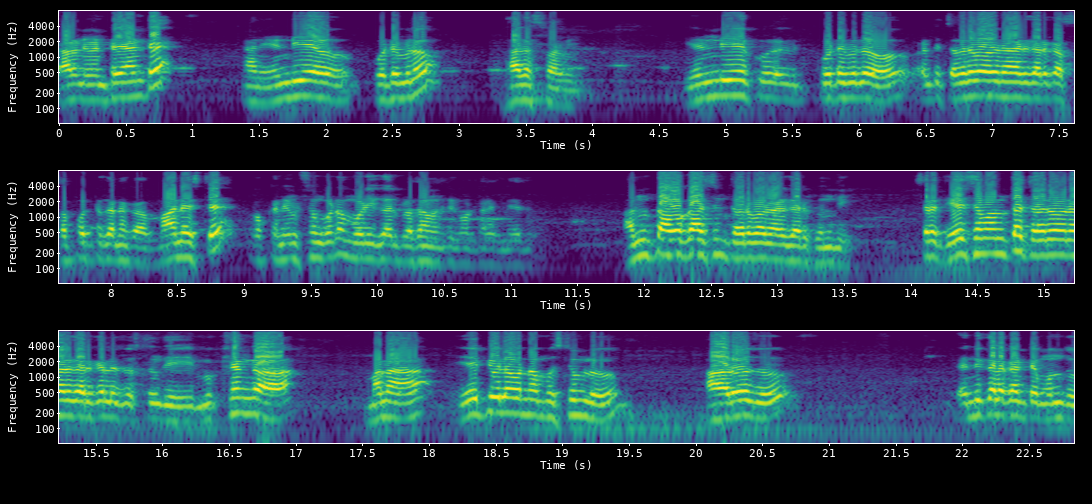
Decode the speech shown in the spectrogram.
కారణం ఏంటంటే ఆయన ఎన్డీఏ కూటమిలో భాగస్వామి. ఎన్డీఏ కూటమిలో అంటే చంద్రబాబు నాయుడు గారికి సపోర్ట్ కనుక మానేస్తే ఒక్క నిమిషం కూడా మోడీ గారు ప్రధానమంత్రిగా ఉండడానికి లేదు. అంత అవకాశం చంద్రబాబు నాయుడు గారికి ఉంది. సరే దేశమంతా చంద్రబాబు నాయుడు గారికి వెళ్ళి చూస్తుంది. ముఖ్యంగా మన ఏపీలో ఉన్న ముస్లింలు ఆ రోజు ఎన్నికల కంటే ముందు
